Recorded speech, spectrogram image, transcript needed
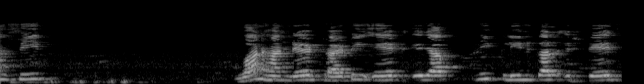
MC 138 is a preclinical stage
